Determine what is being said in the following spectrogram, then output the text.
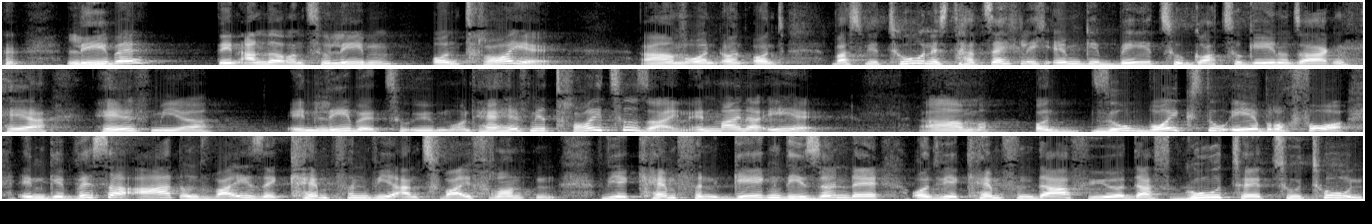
Liebe, den anderen zu lieben und Treue. Ähm, und, und, und was wir tun, ist tatsächlich im Gebet zu Gott zu gehen und sagen, Herr, hilf mir, in Liebe zu üben und Herr, hilf mir, treu zu sein in meiner Ehe. Und so beugst du Ehebruch vor. In gewisser Art und Weise kämpfen wir an zwei Fronten. Wir kämpfen gegen die Sünde und wir kämpfen dafür, das Gute zu tun.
